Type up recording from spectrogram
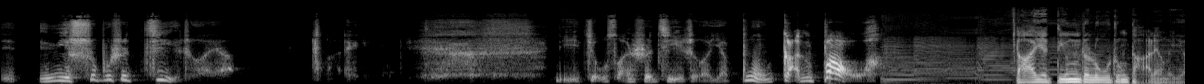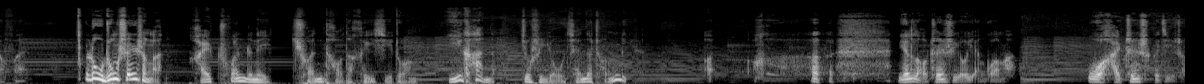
你你是不是记者呀？哎，你就算是记者，也不敢报啊！大爷盯着陆中打量了一番。陆中身上啊，还穿着那全套的黑西装，一看呢就是有钱的城里人。啊，您老真是有眼光啊！我还真是个记者。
